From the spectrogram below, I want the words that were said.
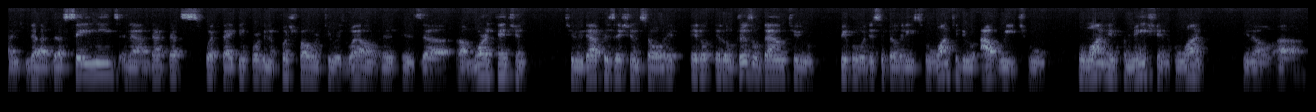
um, the the city needs, and uh, that that's what I think we're going to push forward to as well is, uh, uh, more attention to that position. So it it'll it'll drizzle down to people with disabilities who want to do outreach, who who want information, who want you know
